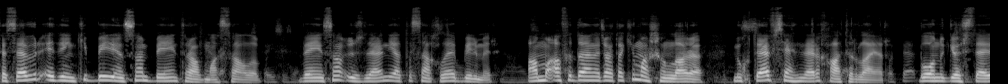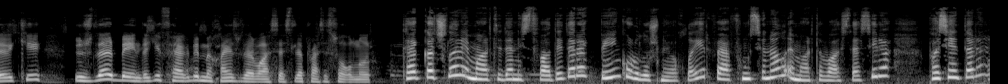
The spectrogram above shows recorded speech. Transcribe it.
Təsəvvür edin ki, bir insan beyin travması alıb və insan üzlərini yadda saxlaya bilmir. Amma avtodayanacaqdakı maşınları, müxtəlif səhnələri xatırlayır. Bu onu göstərir ki, üzlər beyindəki fərqli mexanizmlər vasitəsilə proses olunur. Tədqiqatçılar MRT-dən istifadə edərək beyin quruluşunu yoxlayır və funksional MRT vasitəsilə pasientlərin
